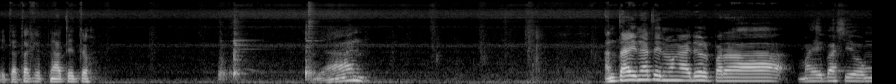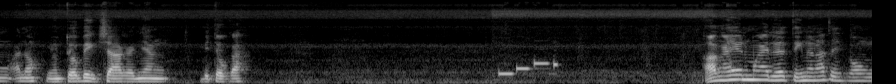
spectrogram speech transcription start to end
Itatakip natin to. Yan. Antayin natin mga idol para mahibas yung ano, yung tubig sa kanyang bituka. Ah, ngayon mga idol, tingnan natin kung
